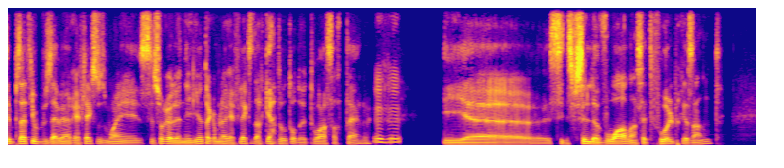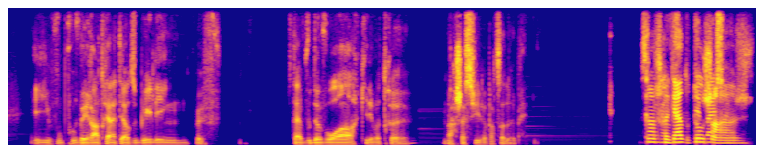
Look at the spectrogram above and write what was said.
Peut-être que vous avez un réflexe, du moins, c'est sûr que le Nélia, tu as comme le réflexe de regarder autour de toi en sortant. Mm-hmm. Et euh, c'est difficile de voir dans cette foule présente. Et vous pouvez rentrer à l'intérieur du Bailing. C'est à vous de voir quelle est votre marche à suivre à partir de maintenant. Quand je regarde autour, je,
